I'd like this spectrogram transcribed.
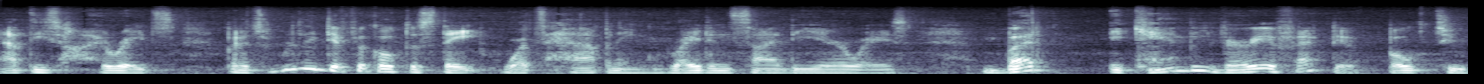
at these high rates, but it's really difficult to state what's happening right inside the airways. But it can be very effective both to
